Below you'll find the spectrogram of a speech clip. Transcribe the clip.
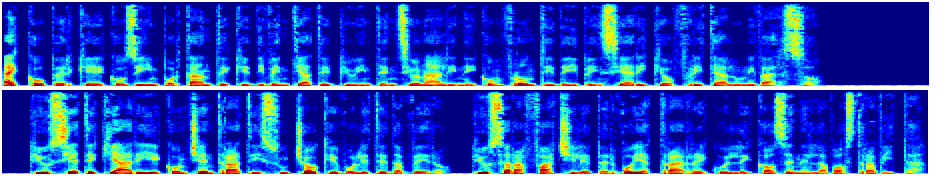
Ecco perché è così importante che diventiate più intenzionali nei confronti dei pensieri che offrite all'universo. Più siete chiari e concentrati su ciò che volete davvero, più sarà facile per voi attrarre quelle cose nella vostra vita.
